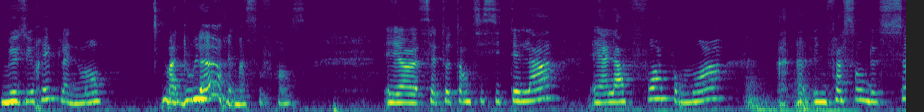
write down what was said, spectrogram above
mesurer pleinement ma douleur et ma souffrance. Et euh, cette authenticité-là est à la fois pour moi une façon de se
